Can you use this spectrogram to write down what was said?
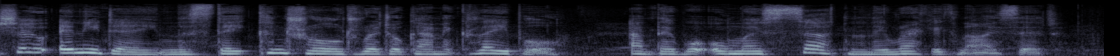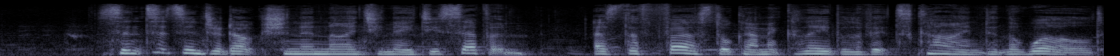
Show any Dane the state controlled red organic label, and they will almost certainly recognise it. Since its introduction in 1987, as the first organic label of its kind in the world,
